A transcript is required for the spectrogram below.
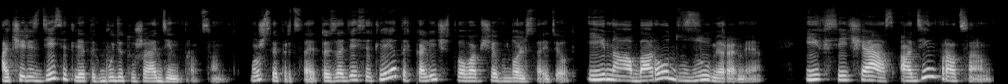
а через 10 лет их будет уже 1%. Можешь себе представить? То есть за 10 лет их количество вообще в ноль сойдет. И наоборот с зумерами. Их сейчас 1%,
